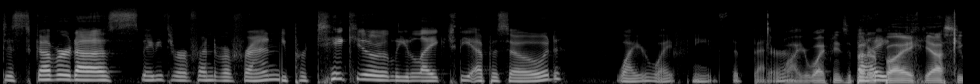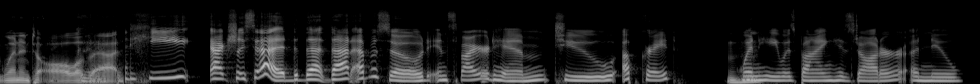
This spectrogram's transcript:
discovered us maybe through a friend of a friend. He particularly liked the episode Why Your Wife Needs the Better. Why your wife needs a better Bike. bike. Yes, he went into all of that. And he actually said that that episode inspired him to upgrade Mhm. when he was buying his daughter a new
